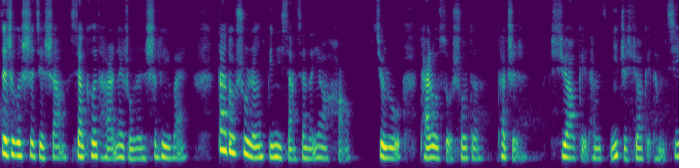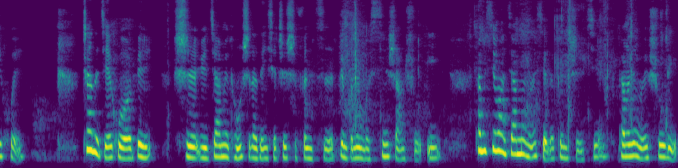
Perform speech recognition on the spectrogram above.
在这个世界上，像科塔尔那种人是例外，大多数人比你想象的要好。就如塔鲁所说的，他只需要给他们，你只需要给他们机会。这样的结果便是与加缪同时代的一些知识分子并不那么欣赏鼠疫。他们希望加缪能写得更直接。他们认为书里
